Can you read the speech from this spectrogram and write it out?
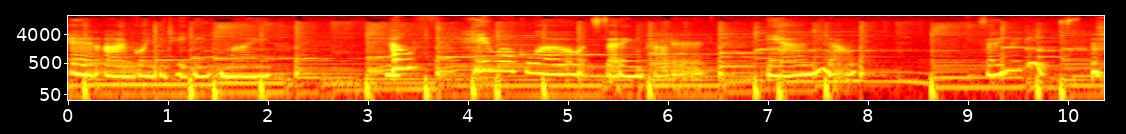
and I'm going to be taking my e.l.f. Halo Glow setting powder and, you know, setting my face.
